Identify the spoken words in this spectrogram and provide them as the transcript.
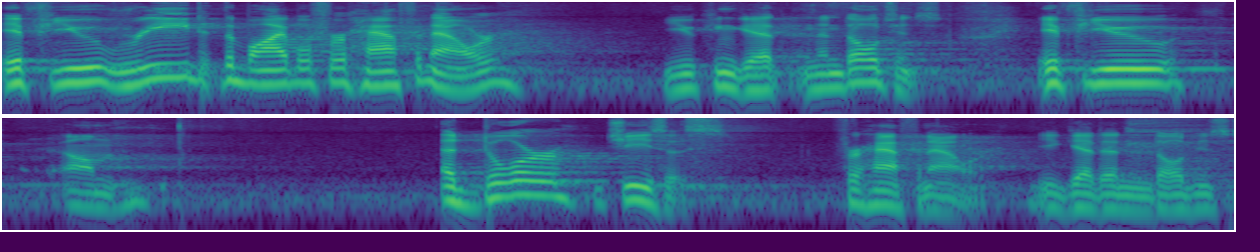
if you read the Bible for half an hour, you can get an indulgence. If you um, adore Jesus for half an hour, you get an indulgence.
